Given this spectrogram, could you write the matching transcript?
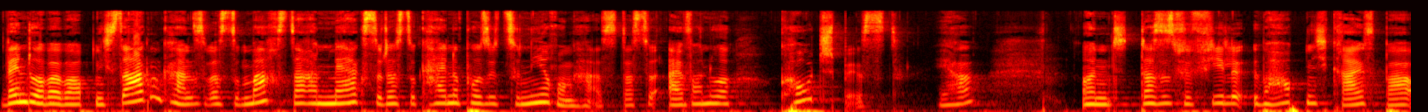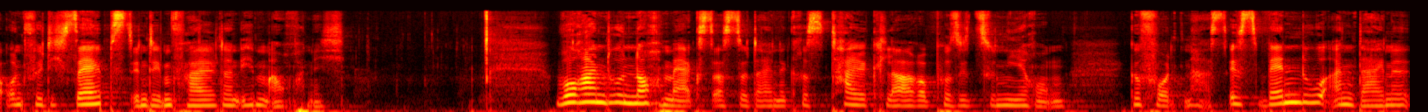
Wenn du aber überhaupt nicht sagen kannst, was du machst, daran merkst du, dass du keine Positionierung hast, dass du einfach nur Coach bist, ja? Und das ist für viele überhaupt nicht greifbar und für dich selbst in dem Fall dann eben auch nicht. Woran du noch merkst, dass du deine kristallklare Positionierung gefunden hast, ist, wenn du an deine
